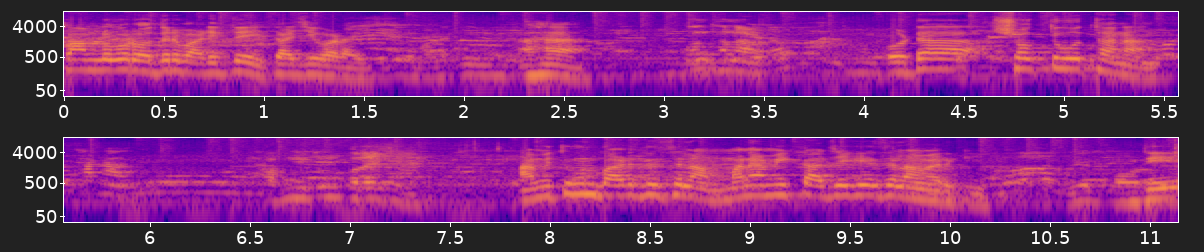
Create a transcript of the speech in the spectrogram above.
কামলগর ওদের বাড়িতেই কাজীপাড়ায়। হ্যাঁ। ওটা? ওটা শক্তিপুর থানা। আপনি কোন আমি তখন বাড়িতে ছিলাম মানে আমি কাজে গিয়েছিলাম আর কি। দিয়ে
